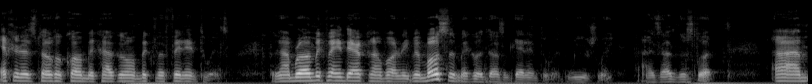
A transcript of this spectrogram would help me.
mikveh fit into it. Even most of the mikveh doesn't get into it, usually, as understood. Um,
